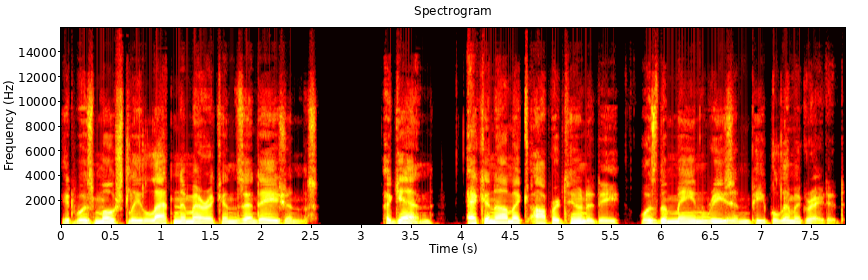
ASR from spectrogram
it was mostly Latin Americans and Asians. Again, economic opportunity was the main reason people immigrated.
